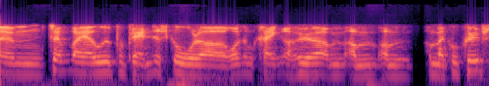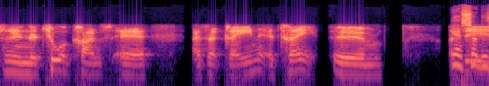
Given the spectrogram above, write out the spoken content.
øhm, så var jeg ude på planteskoler rundt omkring og høre, om, om, om, om man kunne købe sådan en naturkrans af, altså grene af træ. Øhm, og Ja, så det- du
